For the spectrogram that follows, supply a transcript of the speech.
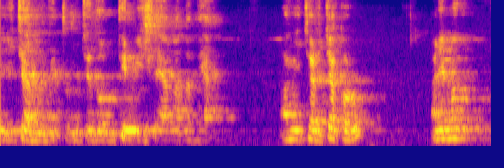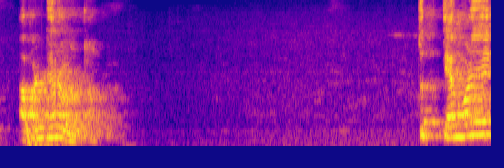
विचारलं की तुमचे दोन तीन विषय आम्हाला द्या. आम्ही चर्चा करू आणि मग आपण ठरवून टाकू तर त्यामुळे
